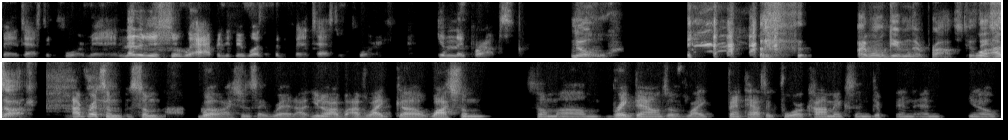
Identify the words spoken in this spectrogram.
the Fantastic Four, man. None of this shit would happen if it wasn't for the Fantastic Four. Give them their props. No. I won't give them their props because well, they I've, suck. I've read some some. Well, I shouldn't say read. I, you know, I've I've like uh, watched some some um, breakdowns of like Fantastic Four comics and and and you know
